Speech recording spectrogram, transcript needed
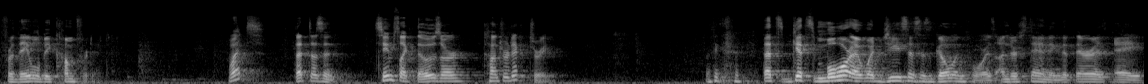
for they will be comforted. What? That doesn't, seems like those are contradictory. I think that gets more at what Jesus is going for, is understanding that there is a,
